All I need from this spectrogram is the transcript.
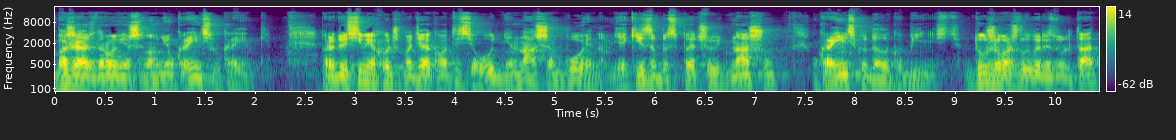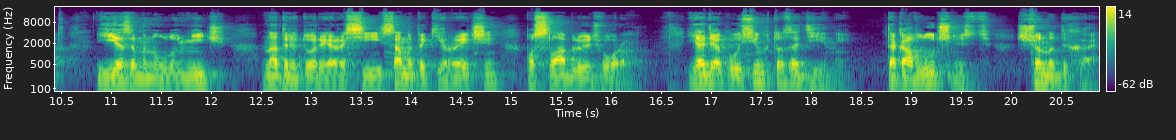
Бажаю здоров'я, шановні українці українки. Передусім, я хочу подякувати сьогодні нашим воїнам, які забезпечують нашу українську далекобійність. Дуже важливий результат є за минулу ніч на території Росії. Саме такі речі послаблюють ворога. Я дякую усім, хто задіяний. Така влучність, що надихає.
